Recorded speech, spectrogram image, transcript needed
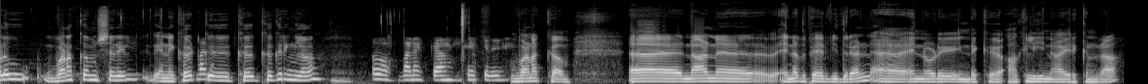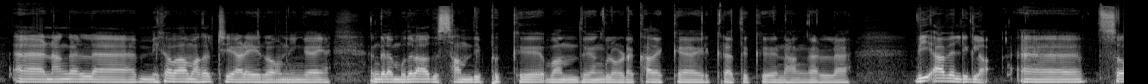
ஹலோ வணக்கம் ஷெரில். என்னை கேட்க கேட்குறீங்களா ஓ வணக்கம். கேக்குது. வணக்கம். நான் எனது பெயர் விதுரன். என்னோடு இன்றைக்கு அகிலீனா இருக்கின்றா. நாங்கள் அஹ், மிகவா மகிழ்ச்சி அடைகிறோம். நீங்கள் எங்களை முதலாவது சந்திப்புக்கு வந்து எங்களோட கதைக்க இருக்கிறதுக்கு நாங்கள் வி ஆர் வெல்டிகளா ஸோ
